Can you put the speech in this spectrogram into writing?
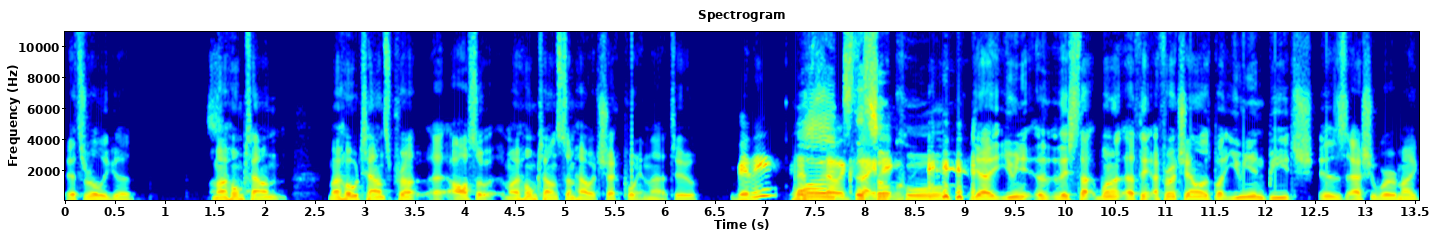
it's really good. My hometown, my hometown's pro- uh, also my hometown's somehow a checkpoint in that too. Really? That's What? so That's so cool. Yeah, Union. Uh, they start one. of- I think I forgot what channel it is, but Union Beach is actually where my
